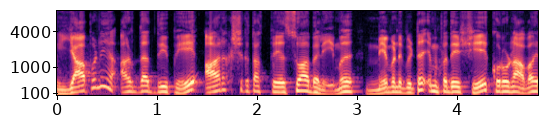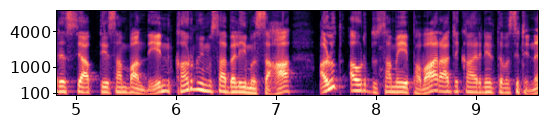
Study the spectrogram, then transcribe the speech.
යාපනය අර්ධද්වීපයේ ආරක්ෂක තත්ත්වය සොයා බැලීම මෙවන විට එම ප්‍රදේශයේ කොරුණා වෛරස් ව්‍යාප්තිය සම්බන්ධයෙන් කරුණු විමසා බැලීම සහ අලුත් අවුරුදු සමයේ පවා රාජකාරී නිරතව සිටින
